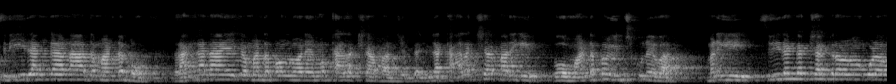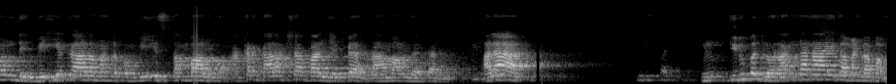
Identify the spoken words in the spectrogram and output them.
శ్రీరంగనాథ మండపం రంగనాయక మండపంలోనేమో కాలక్షేపాలు చెప్పారు. ఇలా కాలక్షేపానికి ఓ మండపం ఎంచుకునేవారు మనకి శ్రీరంగ క్షేత్రంలో కూడా ఉంది. వెయ్యి కాల మండపం వెయ్యి స్తంభాలతో అక్కడ కాలక్షేపాలు చెప్పారు రామానుజాచార్యులు. అలా తిరుపతిలో రంగనాయక మండపం.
